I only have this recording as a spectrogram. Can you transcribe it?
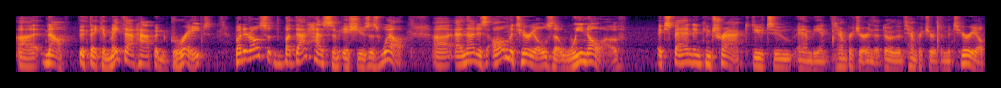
Uh, now, if they can make that happen, great. But it also, but that has some issues as well, uh, and that is all materials that we know of expand and contract due to ambient temperature and the, or the temperature of the material.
